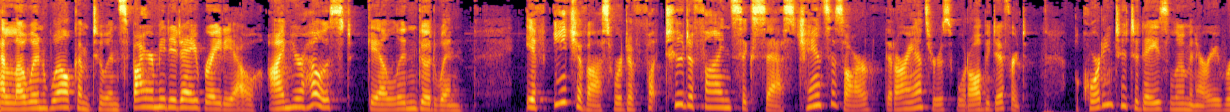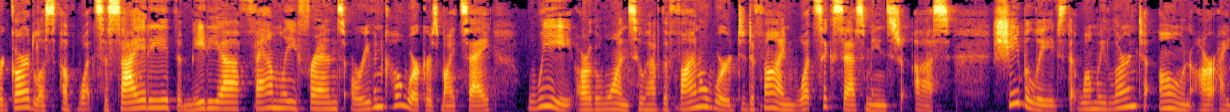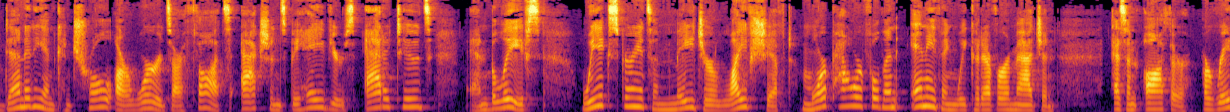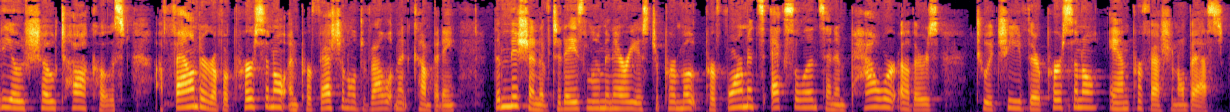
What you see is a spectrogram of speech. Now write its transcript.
Hello and welcome to Inspire Me Today Radio. I'm your host, Gail Lynn Goodwin. If each of us were to, to define success, chances are that our answers would all be different. According to today's luminary, regardless of what society, the media, family, friends, or even coworkers might say, we are the ones who have the final word to define what success means to us. She believes that when we learn to own our identity and control our words, our thoughts, actions, behaviors, attitudes, and beliefs, we experience a major life shift more powerful than anything we could ever imagine. As an author, a radio show talk host, a founder of a personal and professional development company, the mission of today's luminary is to promote performance excellence and empower others to achieve their personal and professional best.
